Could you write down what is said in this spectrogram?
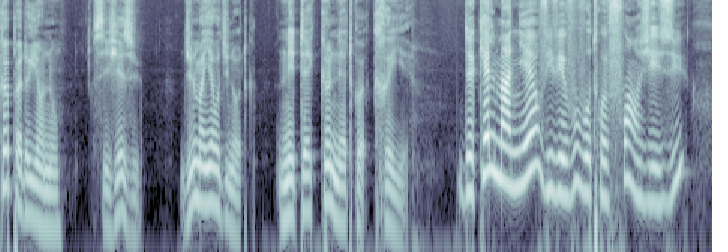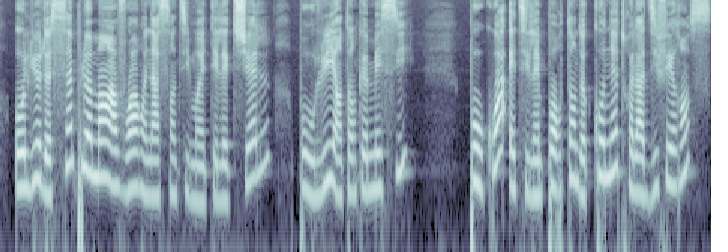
Que perdrions-nous si Jésus, d'une manière ou d'une autre, n'était qu'un être créé. De quelle manière vivez-vous votre foi en Jésus au lieu de simplement avoir un assentiment intellectuel pour lui en tant que Messie, Pourquoi est-il important de connaître la différence?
